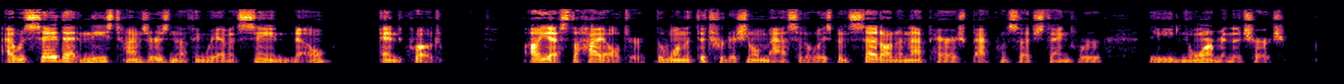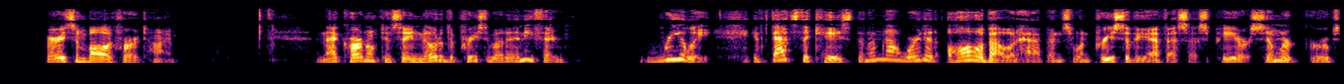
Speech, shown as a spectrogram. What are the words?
I would say that in these times there is nothing we haven't seen, no? Ah, yes, the high altar, the one that the traditional Mass had always been said on in that parish back when such things were the norm in the church. Very symbolic for our time. And that cardinal can say no to the priest about anything, Really? If that's the case, then I'm not worried at all about what happens when priests of the FSSP or similar groups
